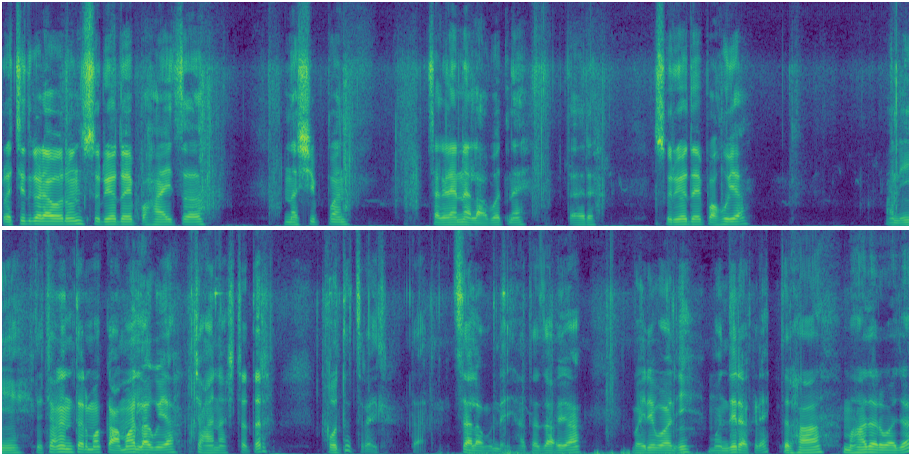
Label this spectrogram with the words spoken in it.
प्रचितगडावरून सूर्योदय पाहायचं नशीब पण सगळ्यांना लाभत नाही. तर सूर्योदय पाहूया. आणि त्याच्यानंतर मग कामाला लागूया. चहा नाश्ता तर होतच राहील. तर चला मंडळी आता जाऊया भैरवानी मंदिराकडे. तर हा महादरवाजा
